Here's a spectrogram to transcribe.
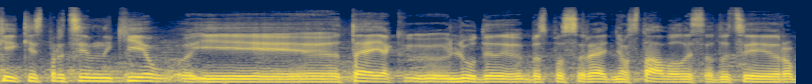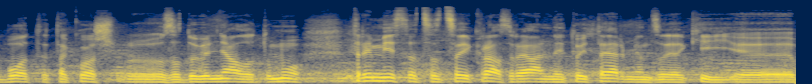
Кількість працівників і те, як люди безпосередньо ставилися до цієї роботи, також е, задовільняло. Тому три місяці це якраз реальний той термін, за який е,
